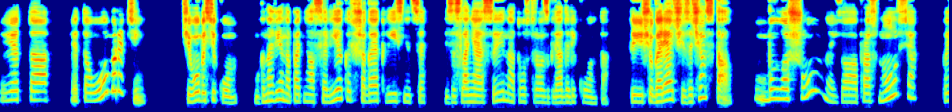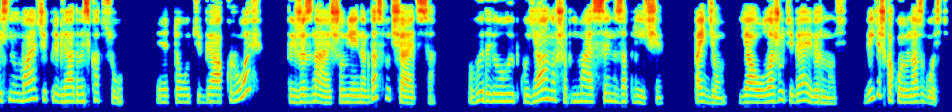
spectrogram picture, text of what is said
«Это... это оборотень?» «Чего босиком?» Мгновенно поднялся лекарь, шагая к лестнице и заслоняя сына от острого взгляда Леконта. «Ты еще горячий, зачем встал?» «Было шумно, я проснулся», — пояснил мальчик, приглядываясь к отцу. «Это у тебя кровь?» «Ты же знаешь, у меня иногда случается». Выдавил улыбку Януш, обнимая сына за плечи. «Пойдем, я уложу тебя и вернусь. Видишь, какой у нас гость?»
